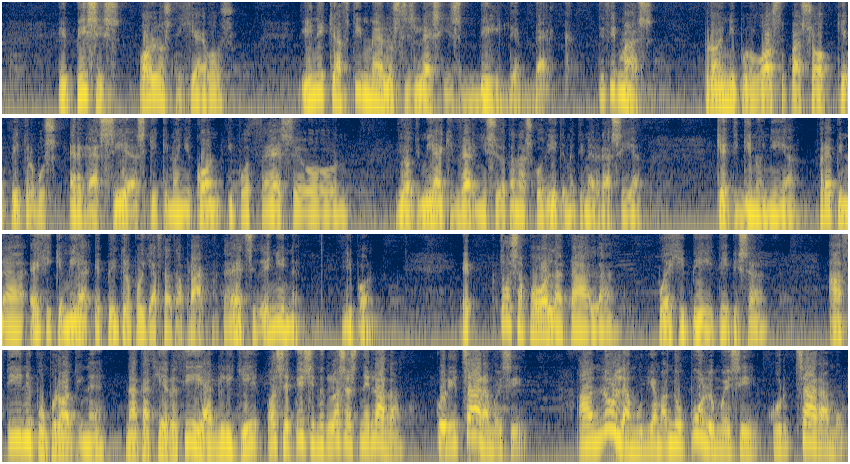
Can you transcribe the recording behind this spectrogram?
επίσης όλος τυχαίος είναι και αυτή μέλος της λέσχης Bilderberg. Τι θυμάσαι; Πρώην Υπουργός του Πασόκ και Επίτροπος Εργασίας και Κοινωνικών Υποθέσεων. Διότι μια κυβέρνηση όταν ασχολείται με την εργασία και την κοινωνία πρέπει να έχει και μια επίτροπο για αυτά τα πράγματα. Έτσι δεν είναι; Λοιπόν, εκτός από όλα τα άλλα που έχει πει η τύπησα, αυτή είναι που πρότεινε να καθιερωθεί η Αγγλική ως επίσημη γλώσσα στην Ελλάδα. Κουριτσάρα μου εσύ. Ανούλα μου, διαμαντουπούλου μου εσύ, κουρτσάρα μου.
